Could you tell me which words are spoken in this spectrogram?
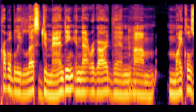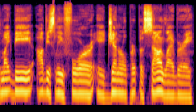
probably less demanding in that regard than mm-hmm. um, Michael's might be. Obviously, for a general purpose sound library,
